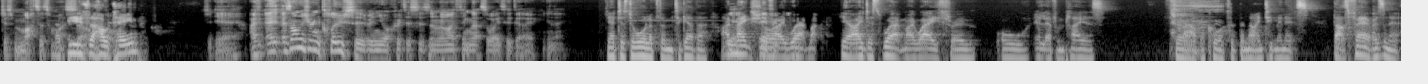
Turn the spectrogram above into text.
just mutter to myself. Use the whole team. Yeah, I, as long as you're inclusive in your criticism, and I think that's the way to go. You know. Yeah, just all of them together. I yeah, make sure I work my yeah, I just work my way through all eleven players throughout the course of the ninety minutes. That's fair, isn't it?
